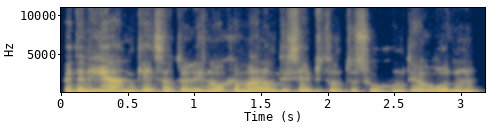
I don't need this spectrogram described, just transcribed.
Bei den Herren geht es natürlich noch einmal um die Selbstuntersuchung der Hoden.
